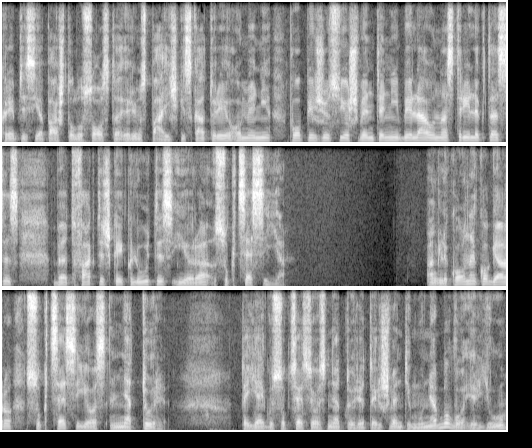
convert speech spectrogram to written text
kreiptis į apaštalų sostą ir jums paaiškis, ką turėjo omeny popiežius jo šventenybė Leonas XIII, bet faktiškai kliūtis yra sukcesija. Anglikonai, ko gero, sukcesijos neturi. Tai jeigu sukcesijos neturi, tai ir šventimų nebuvo ir jų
